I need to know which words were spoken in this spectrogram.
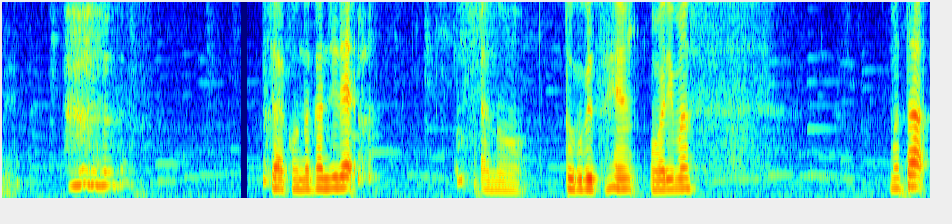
ね。じゃあこんな感じであの特別編終わります。また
